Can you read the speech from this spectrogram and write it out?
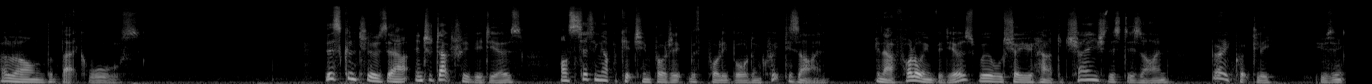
along the back walls. This concludes our introductory videos on setting up a kitchen project with Polyboard and Quick Design. In our following videos we will show you how to change this design very quickly using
